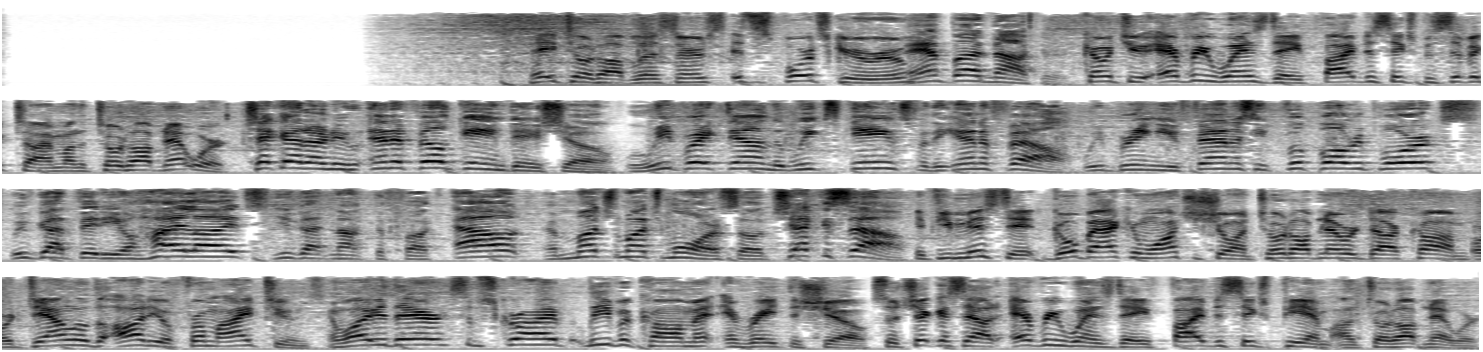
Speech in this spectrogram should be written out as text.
Hey, Toad Hop listeners, it's the Sports Guru. And Bud Knocker. Coming to you every Wednesday, 5 to 6 Pacific time on the Toad Hop Network. Check out our new NFL Game Day show, where we break down the week's games for the NFL. We bring you fantasy football reports, we've got video highlights, you got knocked the fuck out, and much, much more. So check us out. If you missed it, go back and watch the show on ToadHopNetwork.com or download the audio from iTunes. And while you're there, subscribe, leave a comment, and rate the show. So check us out every Wednesday, 5 to 6 p.m. on the Toad Hop Network.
